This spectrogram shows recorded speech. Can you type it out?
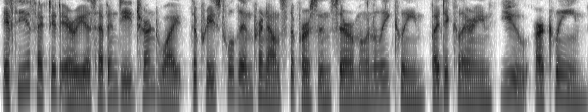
If the affected areas have indeed turned white, the priest will then pronounce the person ceremonially clean by declaring, You are clean.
